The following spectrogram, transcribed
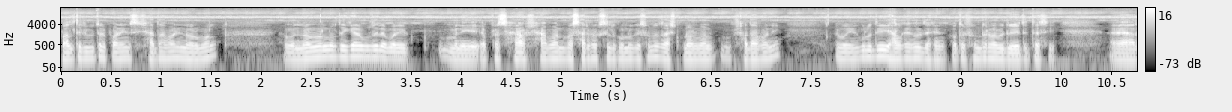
বালতির ভিতর পানি, সাদা পানি নর্মাল নর্মাল বলতে কি আর বুঝলে মানে মানে আপনার সাবান বা সার্ফ এক্সেল কোনো কিছু না জাস্ট নর্মাল সাদা পানি এবং এগুলো দিয়ে হালকা করে দেখেন কত সুন্দরভাবে ধুয়ে দিতেছি। আর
